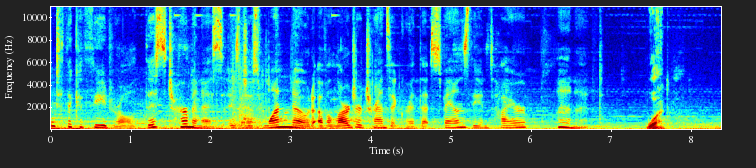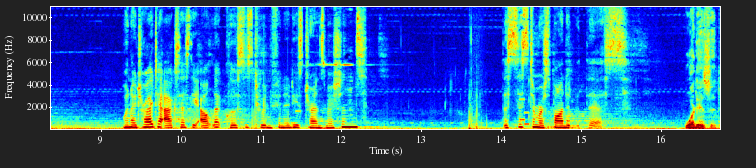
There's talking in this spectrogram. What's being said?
According to the cathedral, this terminus is just one node of a larger transit grid that spans the entire planet. What? When I tried to access the outlet closest to Infinity's transmissions, the system responded with this. What is it?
